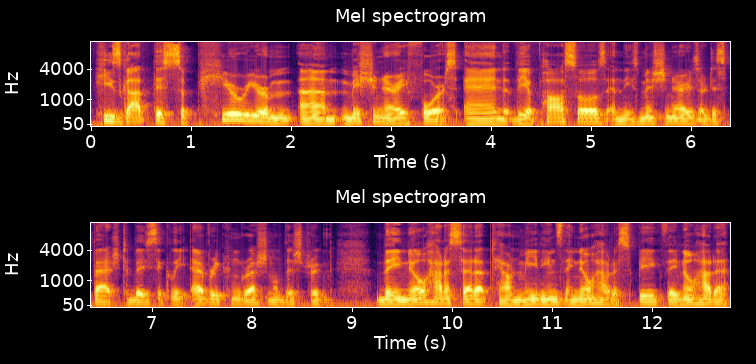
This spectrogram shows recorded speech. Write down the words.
he's got this superior um, missionary force, and the apostles and these missionaries are dispatched to basically every congressional district. They know how to set up town meetings, they know how to speak, they know how to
